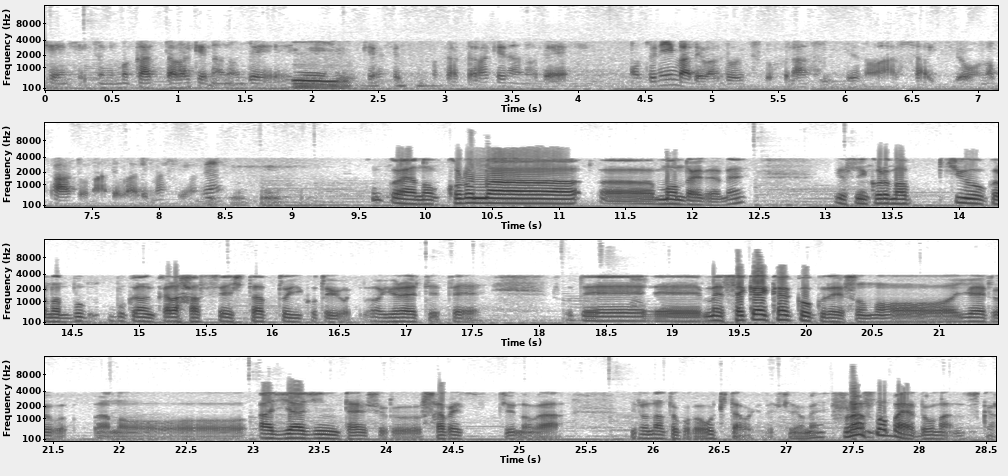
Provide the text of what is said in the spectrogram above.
建設に向かったわけなので、EU 建設に向かったわけなので、本当に今ではドイツとフランスっていうのは最強のパートナーではありますよね。今回あの、コロナ問題でね、要するにこれも中国の武漢から発生したということを言われてて、で、まあ、世界各国でそのいわゆるあのアジア人に対する差別っていうのがいろんなところで起きたわけですよね。フランスの場合はどうなんですか？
